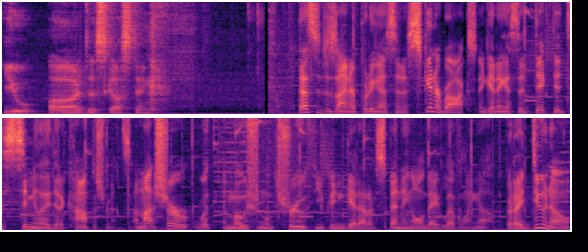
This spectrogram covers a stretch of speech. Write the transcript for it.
You are disgusting. That's the designer putting us in a Skinner box and getting us addicted to simulated accomplishments. I'm not sure what emotional truth you can get out of spending all day leveling up, but I do know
